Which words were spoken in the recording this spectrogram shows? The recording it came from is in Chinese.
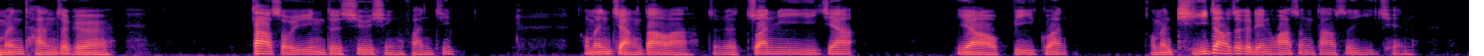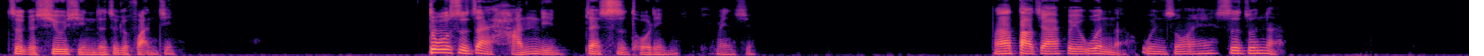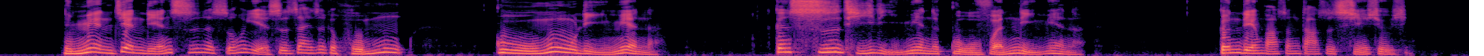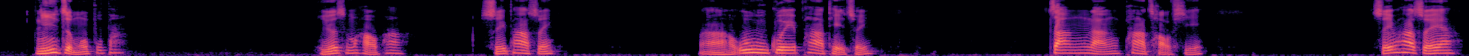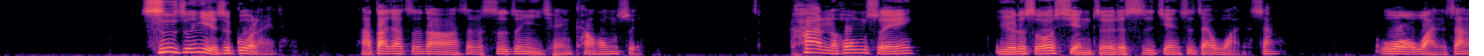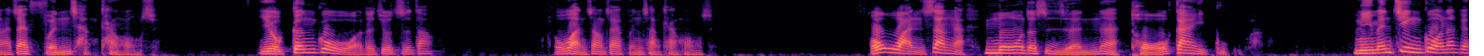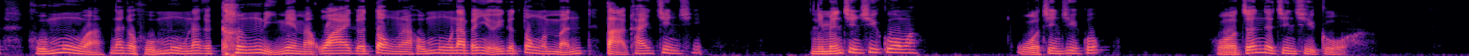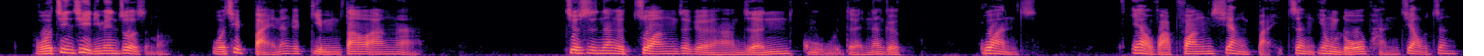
我们谈这个大手印的修行环境。我们讲到啊，这个专一瑜伽要闭关。我们提到这个莲华生大师以前，这个修行的这个环境，都是在寒林、在死陀林里面修。那大家会问呢？问说：“哎，师尊呐？”你面见莲师的时候，也是在这个坟墓、古墓里面呢，跟尸体里面的古坟里面呢，跟莲华生大师学修行，你怎么不怕？有什么好怕？谁怕谁？啊，乌龟怕铁锤，蟑螂怕草鞋，谁怕谁呀？师尊也是过来的啊！大家知道啊，这个师尊以前看风水，看风水有的时候选择的时间是在晚上。我晚上啊在坟场看风水，有跟过我的就知道，我晚上在坟场看风水，我晚上啊摸的是人呢头盖骨。你们进过那个坟墓啊？那个坟墓那个坑里面吗？挖一个洞啊，坟墓那边有一个洞的门，打开进去。你们进去过吗？我进去过，我真的进去过。我进去里面做什么？我去摆那个金刀庵啊，就是那个装这个啊人骨的那个罐子。要把方向摆正，用罗盘校正。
